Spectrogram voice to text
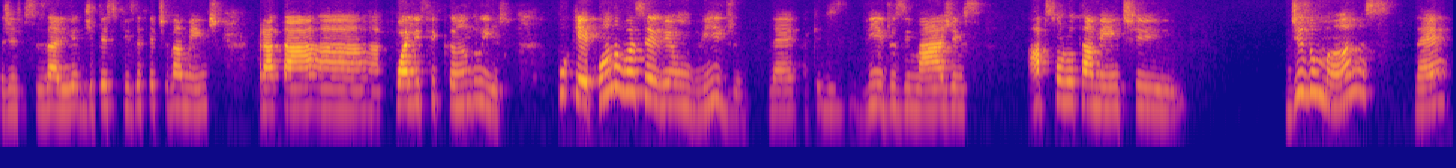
A gente precisaria de pesquisa efetivamente para estar tá, ah, qualificando isso. Porque quando você vê um vídeo, né, aqueles vídeos, imagens absolutamente desumanas, né,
